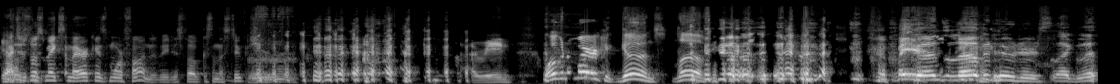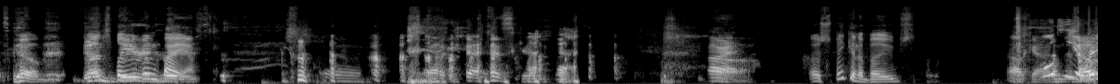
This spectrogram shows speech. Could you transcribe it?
That's just what makes Americans more fun. Is we just focus on the stupid shit. Mm-hmm. I mean, welcome to America. Guns, love. guns, love, and Hooters. Like, let's go. Guns, beer, beer, and bass. Oh, okay, that's good. All right. Ah. Oh, speaking of boobs, Oh god. What's the Nope.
